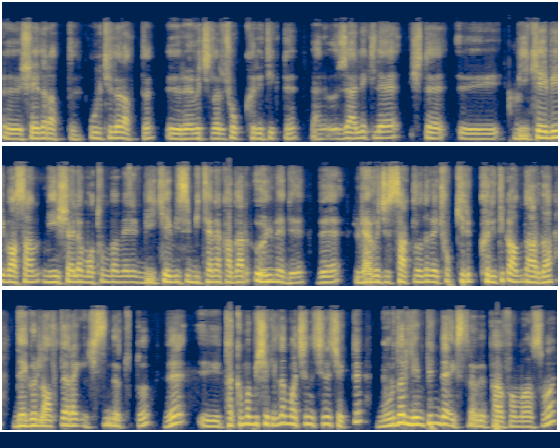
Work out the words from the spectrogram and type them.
e, şeyler attı. Ultiler attı. E, Ravage'ları çok kritikti. Yani özellikle işte e, BKB basan Nisha ile Matumbame'nin BKB'si bitene kadar ölmedi ve Ravage'ı sakladı ve çok kri- kritik anlarda Dagger'la atlayarak ikisini de tuttu ve e, takımı bir şekilde maçın içine çekti. Burada Limp'in de ekstra bir performansı var.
